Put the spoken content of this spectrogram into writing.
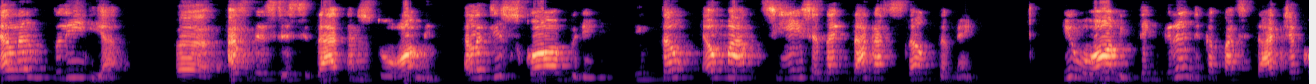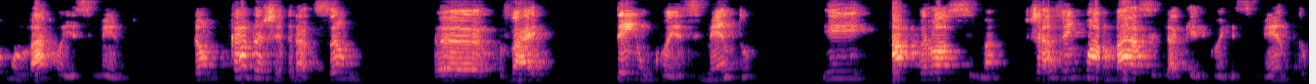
ela amplia uh, as necessidades do homem, ela descobre. Então, é uma ciência da indagação também. E o homem tem grande capacidade de acumular conhecimento. Então, cada geração uh, vai ter um conhecimento e a próxima já vem com a base daquele conhecimento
